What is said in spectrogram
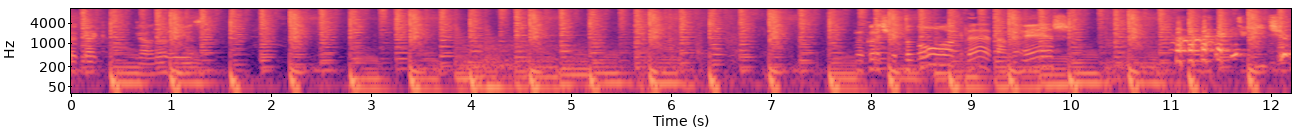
Чё, как? Говно живется. Ну, короче, Дог, да, там Эш, Твич.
